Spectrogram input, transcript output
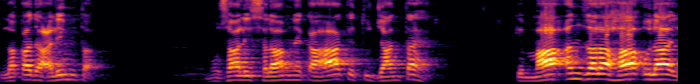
لقد علم تھا موسا علیہ السلام نے کہا کہ تو جانتا ہے کہ ما انزل ہا الائی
